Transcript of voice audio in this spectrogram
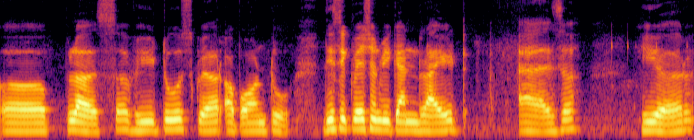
uh, plus v2 square upon 2 this equation we can write as here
